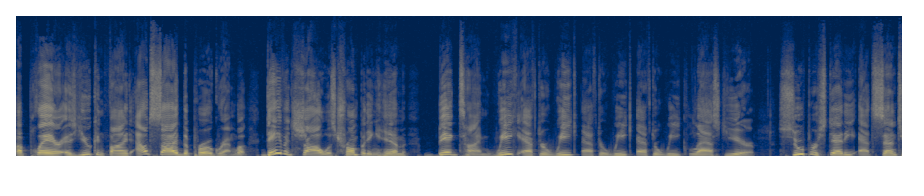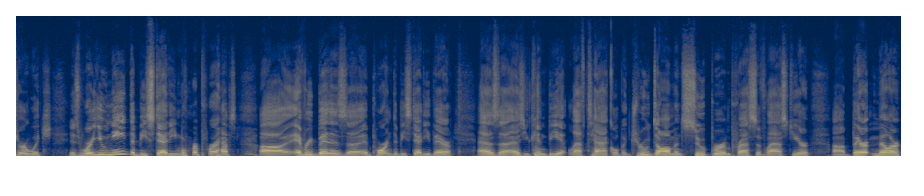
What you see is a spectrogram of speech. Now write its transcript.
a player as you can find outside the program. Look, David Shaw was trumpeting him big time, week after week after week after week last year super steady at center, which is where you need to be steady more, perhaps uh, every bit as uh, important to be steady there as uh, as you can be at left tackle. But Drew Dalman, super impressive last year. Uh, Barrett Miller,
